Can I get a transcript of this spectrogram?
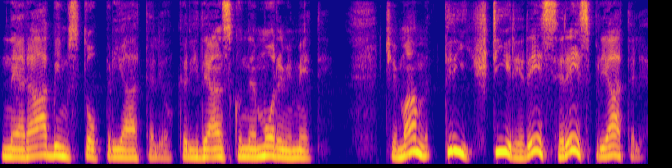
Ne rabim sto prijateljev, ker jih dejansko ne morem imeti. Če imam tri, štiri, res, res prijatelje,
